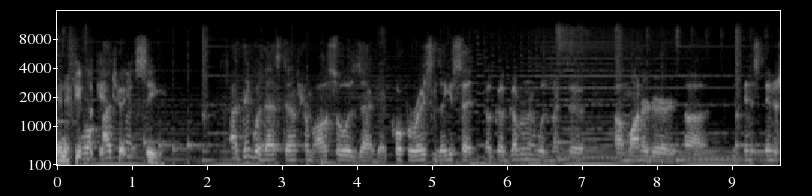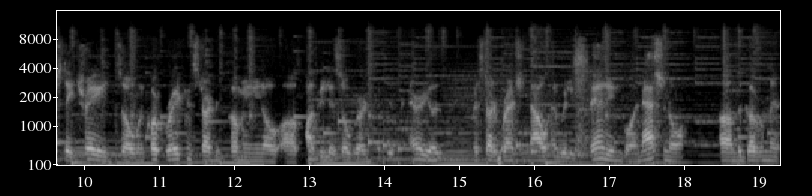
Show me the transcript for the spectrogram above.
And if you well, look into it, you'll see. I think what that stems from also is that, that corporations, like you said, the government was meant to uh, monitor uh, interstate trade. So when corporations started becoming, you know, uh, populous over in, different areas, it started branching out and really expanding, going national, um, the government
